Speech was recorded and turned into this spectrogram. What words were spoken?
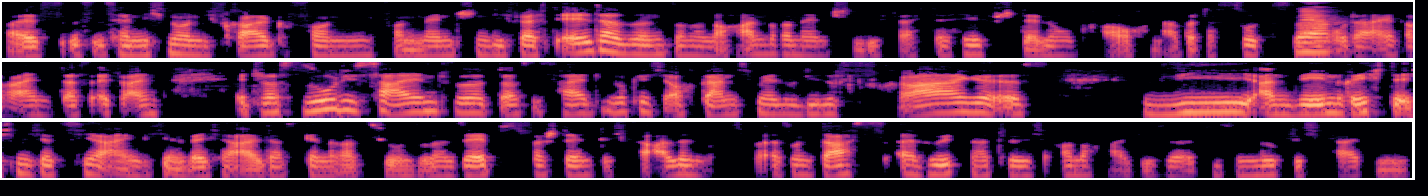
Weil es, es ist ja nicht nur die Frage von, von Menschen, die vielleicht älter sind, sondern auch andere Menschen, die vielleicht eine Hilfestellung brauchen. Aber das sozusagen ja. oder einfach ein, dass ein, etwas so designt wird, dass es halt wirklich auch gar nicht mehr so diese Frage ist, wie, an wen richte ich mich jetzt hier eigentlich in welcher Altersgeneration, sondern selbstverständlich für alle nutzbar ist. Und das erhöht natürlich auch nochmal diese, diese Möglichkeiten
